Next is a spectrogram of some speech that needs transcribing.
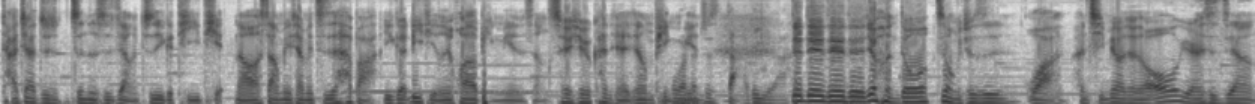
他家就是真的是这样，就是一个梯田，然后上面下面只是他把一个立体的东西画到平面上，所以就看起来像平面，就是打立啦。对对对对，就很多这种就是哇，很奇妙，就说哦，原来是这样。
